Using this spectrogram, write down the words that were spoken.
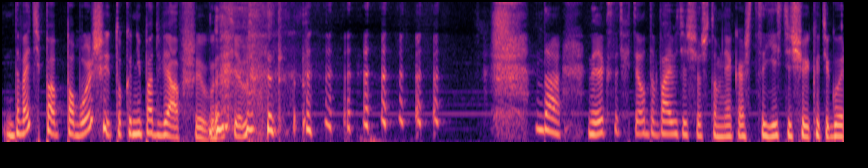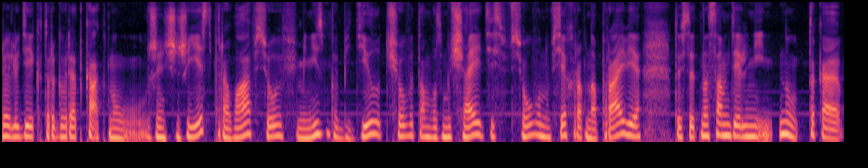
Давайте по побольше, только не подвявшие. Да, но я, кстати, хотела добавить еще, что мне кажется, есть еще и категория людей, которые говорят, как, ну, у женщин же есть права, все, феминизм победил, что вы там возмущаетесь, все, вон у всех равноправие. То есть это на самом деле, не, ну, такая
